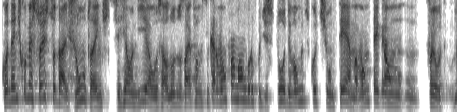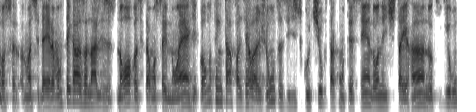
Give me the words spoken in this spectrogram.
quando a gente começou a estudar junto, a gente se reunia, os alunos lá, e falamos assim, cara, vamos formar um grupo de estudo e vamos discutir um tema, vamos pegar um, um foi o nosso, a nossa ideia era, vamos pegar as análises novas que estavam saindo no R, vamos tentar fazer elas juntas e discutir o que está acontecendo, onde a gente está errando, que, o,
